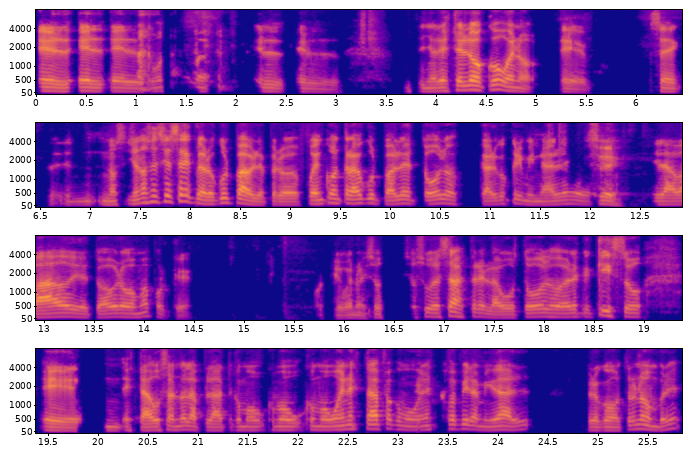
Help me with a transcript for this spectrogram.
el, el, el, ¿cómo se llama? El, el, señor este loco, bueno, eh, se, no, yo no sé si se declaró culpable, pero fue encontrado culpable de todos los cargos criminales de, lavado y de toda broma, porque, porque bueno, hizo, hizo su desastre, lavó todos los dólares que quiso, eh, estaba usando la plata como, como, como buena estafa, como buena estafa piramidal, pero con otro nombre,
